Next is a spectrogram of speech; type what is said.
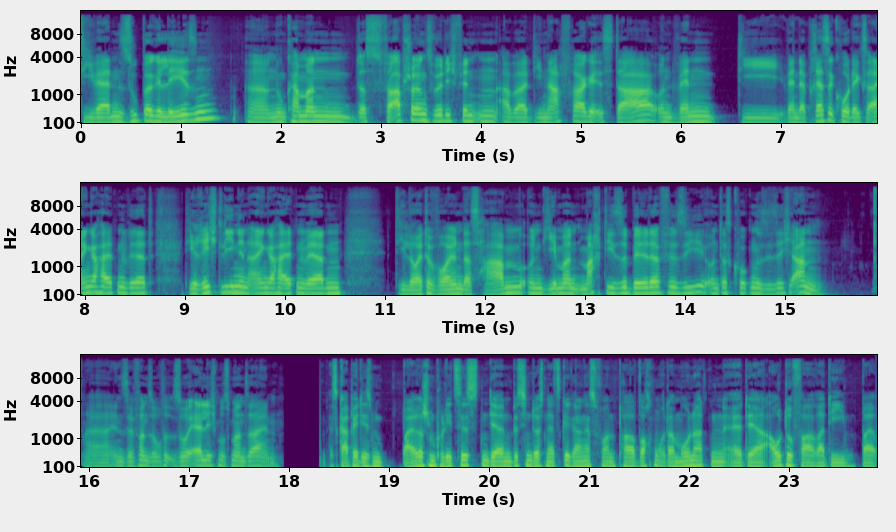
die werden super gelesen. Äh, nun kann man das verabscheuungswürdig finden, aber die Nachfrage ist da und wenn die, wenn der Pressekodex eingehalten wird, die Richtlinien eingehalten werden, die Leute wollen das haben und jemand macht diese Bilder für sie und das gucken sie sich an. Äh, insofern, so, so ehrlich muss man sein. Es gab ja diesen bayerischen Polizisten, der ein bisschen durchs Netz gegangen ist vor ein paar Wochen oder Monaten, äh, der Autofahrer, die bei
